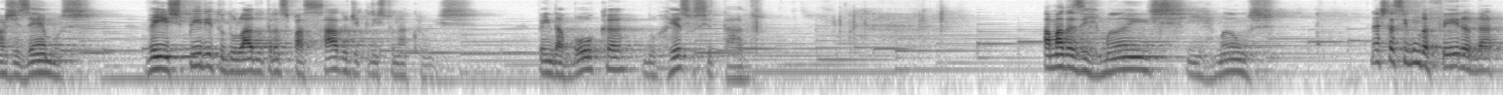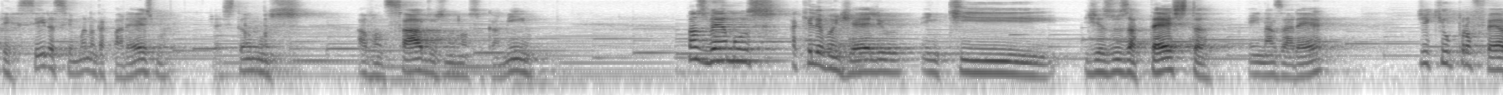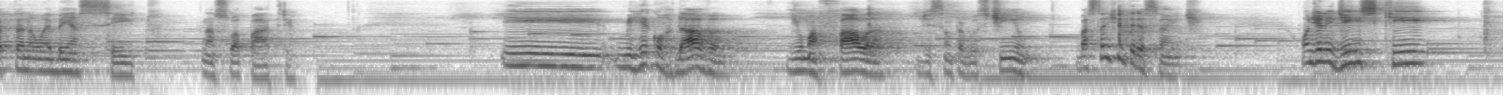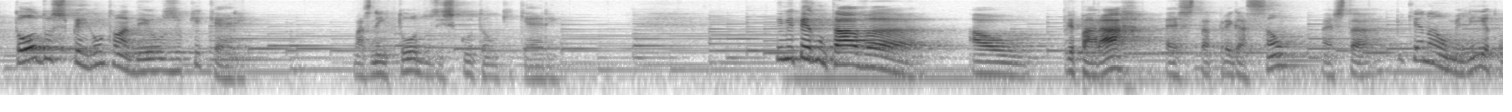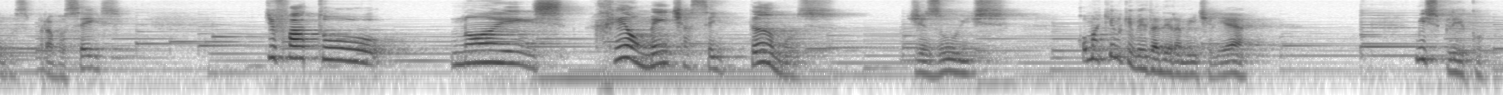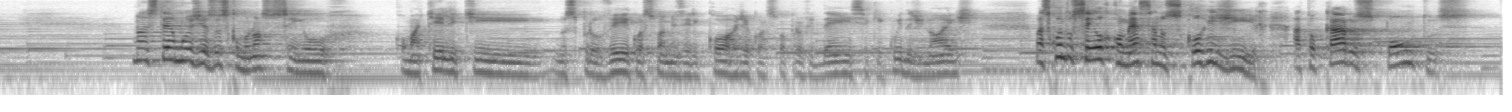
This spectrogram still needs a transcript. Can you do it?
Nós dizemos, vem Espírito do lado transpassado de Cristo na cruz, vem da boca do ressuscitado. Amadas irmãs e irmãos, nesta segunda-feira da terceira semana da Quaresma, já estamos avançados no nosso caminho, nós vemos aquele evangelho em que Jesus atesta em Nazaré de que o profeta não é bem aceito na sua pátria. E me recordava de uma fala de Santo Agostinho bastante interessante, onde ele diz que todos perguntam a Deus o que querem, mas nem todos escutam o que querem. E me perguntava ao preparar esta pregação, esta pequena homilia para vocês, de fato, nós realmente aceitamos Jesus como aquilo que verdadeiramente Ele é? Me explico. Nós temos Jesus como nosso Senhor, como aquele que nos provê com a sua misericórdia, com a sua providência, que cuida de nós. Mas quando o Senhor começa a nos corrigir, a tocar os pontos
